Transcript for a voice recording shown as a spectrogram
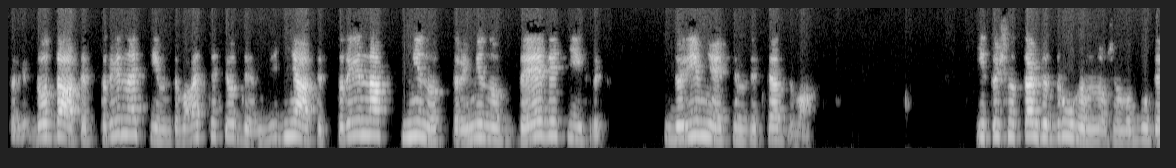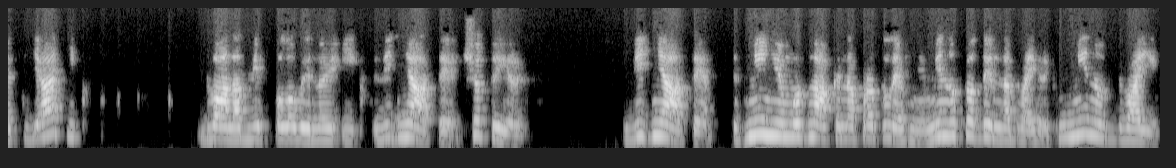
3. Додати 3 на 7, 21. Відняти 3 на мінус 3, мінус 9y. Дорівнює 72. І точно так же друге множимо буде 5х. 2 на 2,5х. Відняти 4. Відняти. Змінюємо знаки на протилежні. Мінус 1 на 2y. Мінус 2y.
